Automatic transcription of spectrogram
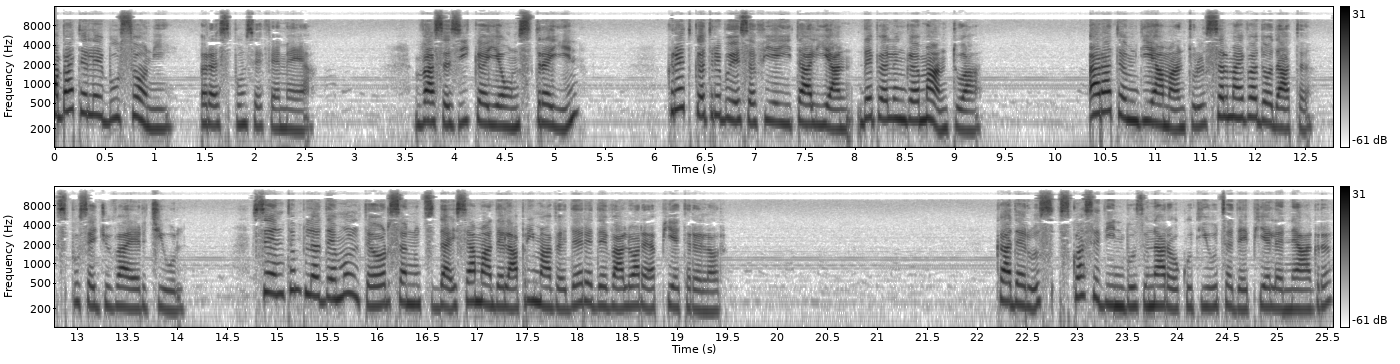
Abatele Busoni," răspunse femeia. Va să zic că e un străin?" Cred că trebuie să fie italian, de pe lângă Mantua." Arată-mi diamantul, să-l mai văd odată," spuse Juvaergiul. Se întâmplă de multe ori să nu-ți dai seama de la prima vedere de valoarea pietrelor." Caderus scoase din buzunar o cutiuță de piele neagră,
